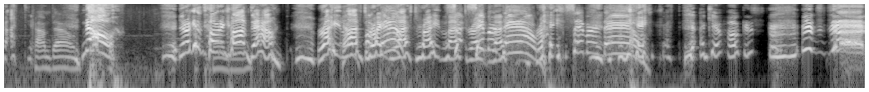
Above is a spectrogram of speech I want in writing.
Calm down. No! You don't get to tell me to calm down. Right, Calm left, right, down. left, right, left, Si- right, simmer left, down! right. Simmer down! I can't focus. It's dead.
